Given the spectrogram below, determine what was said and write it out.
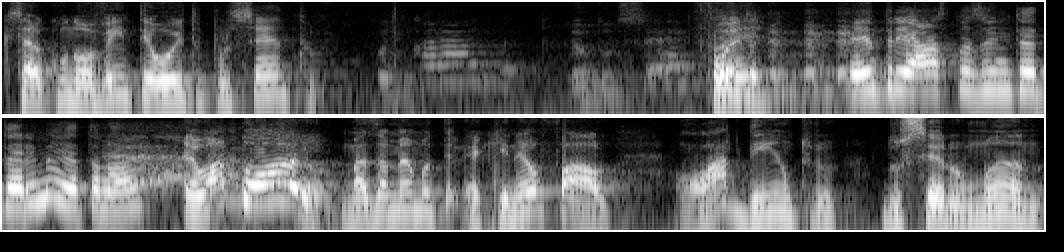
que saiu com 98%? Foi do caralho, velho. Deu tudo certo. Foi? Entre aspas, o entretenimento, né? Eu adoro, mas ao mesmo tempo, é que nem eu falo, lá dentro do ser humano,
